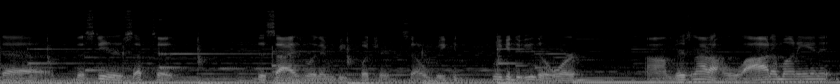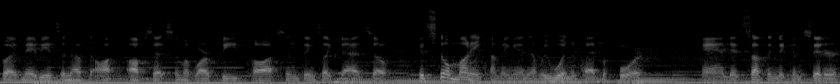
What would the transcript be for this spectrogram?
the the steers up to the size where they would be butchered. So we could we could do either or. Um, there's not a lot of money in it, but maybe it's enough to off- offset some of our feed costs and things like that. So it's still money coming in that we wouldn't have had before, and it's something to consider.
